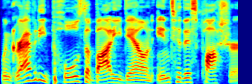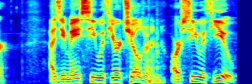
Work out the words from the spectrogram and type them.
When gravity pulls the body down into this posture, as you may see with your children or see with you,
